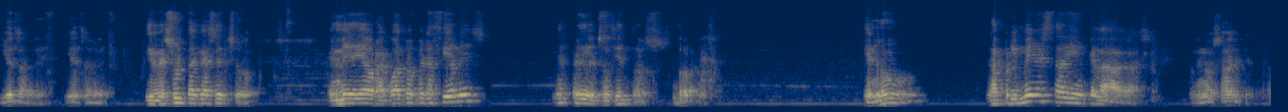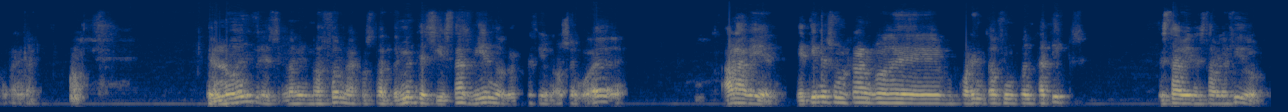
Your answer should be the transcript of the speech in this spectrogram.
y otra vez, y otra vez. Y resulta que has hecho en media hora cuatro operaciones y has perdido 800 dólares. Que no. La primera está bien que la hagas, porque no sabes que te va a. Pero no entres en la misma zona constantemente si estás viendo que el precio no se mueve. Ahora bien, que tienes un rango de 40 o 50 ticks, está bien establecido,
